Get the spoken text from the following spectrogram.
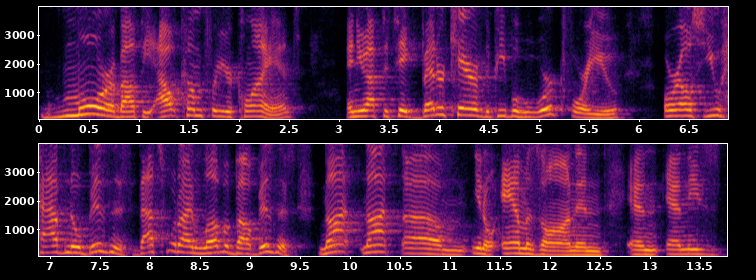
more about the outcome for your client and you have to take better care of the people who work for you or else you have no business. That's what i love about business. Not not um, you know amazon and and and these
